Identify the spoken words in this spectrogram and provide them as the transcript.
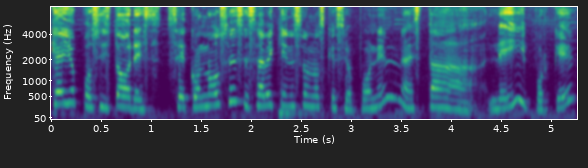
que hay opositores. ¿Se conoce, se sabe quiénes son los que se oponen a esta ley y por qué?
